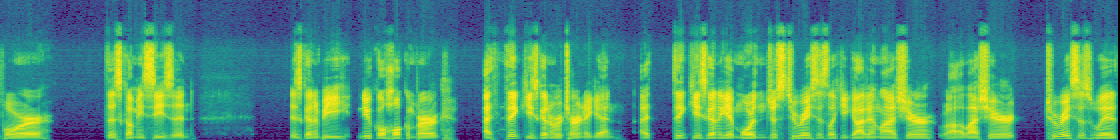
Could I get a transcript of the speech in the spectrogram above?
for this coming season is going to be Nico Hulkenberg. I think he's going to return again. I think he's going to get more than just two races like he got in last year. Uh, last year, two races with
